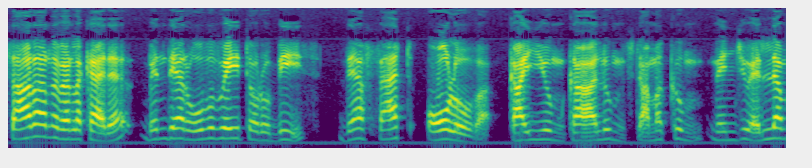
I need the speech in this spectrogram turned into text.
സാധാരണ വെള്ളക്കാര് when they are over weight or obese they are fat all over കൈയും കാലും സ്റ്റമക്കും നെഞ്ചും എല്ലാം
